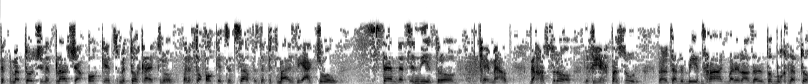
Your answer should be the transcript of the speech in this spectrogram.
But if the oketz itself is the pitma, is the actual stem that's in the etrog came out, v'chasro lefiach pasul. V'notan biyitzchak bar elazar to buchnato.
